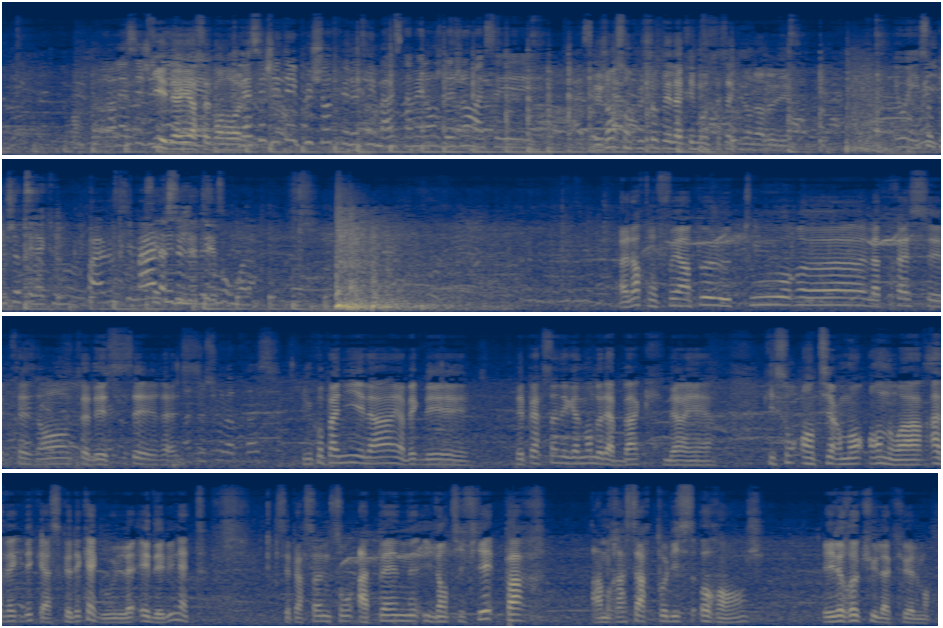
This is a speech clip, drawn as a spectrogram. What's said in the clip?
Alors, la CGT Qui est derrière cette banderole La CGT est plus chaude que le climat, c'est un mélange de genres assez. assez Les gens sont plus chauds que les lacrymos, c'est ça qu'ils ont l'air de dire. Et oui, ils sont plus chauds que les lacrymos, oui. Enfin, le climat, la CGT, bon voilà. Alors qu'on fait un peu le tour, euh, la presse est présente, des CRS. Une compagnie est là avec des, des personnes également de la BAC derrière, qui sont entièrement en noir avec des casques, des cagoules et des lunettes. Ces personnes sont à peine identifiées par un brassard police orange et ils reculent actuellement.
